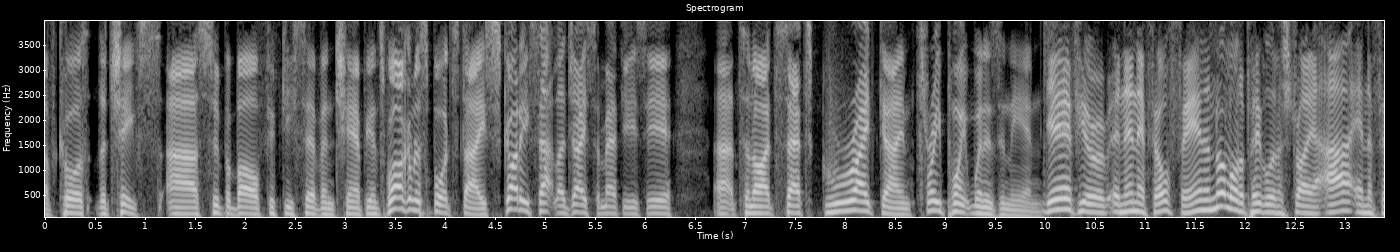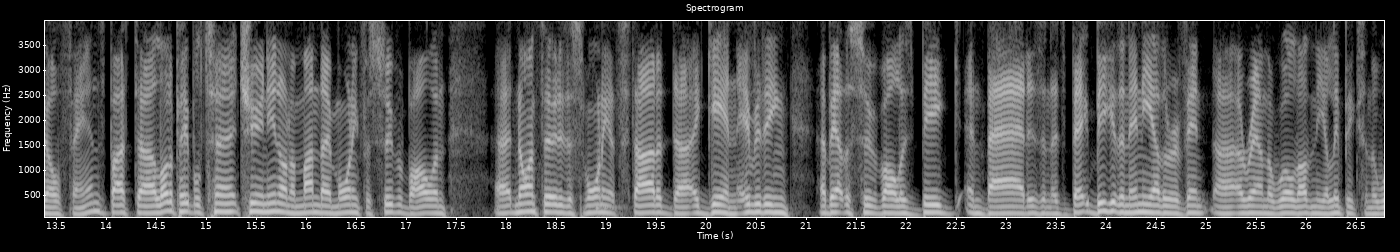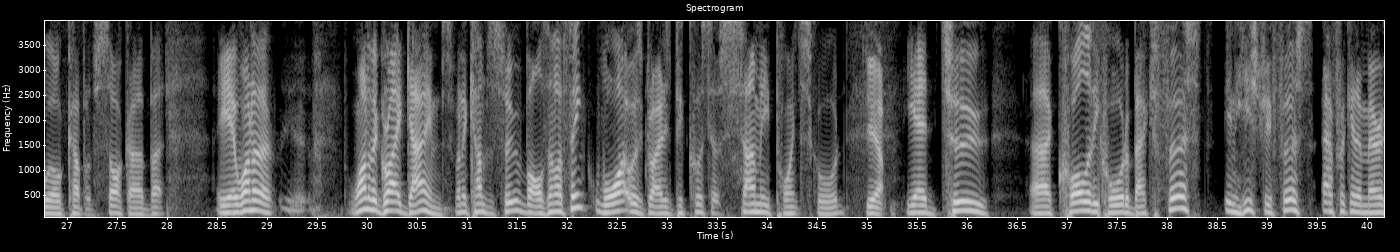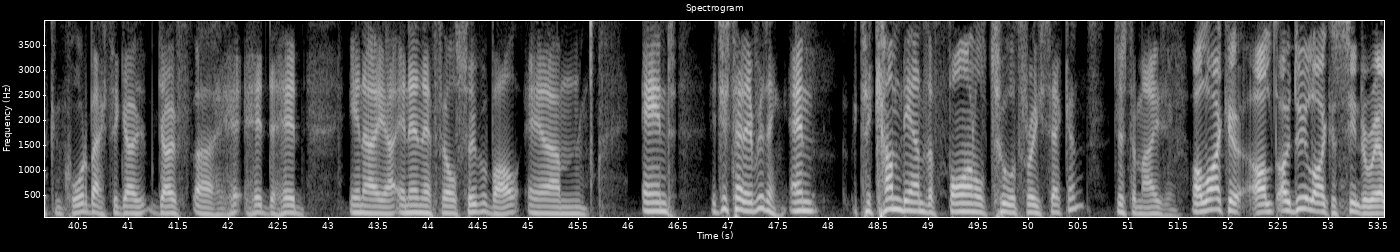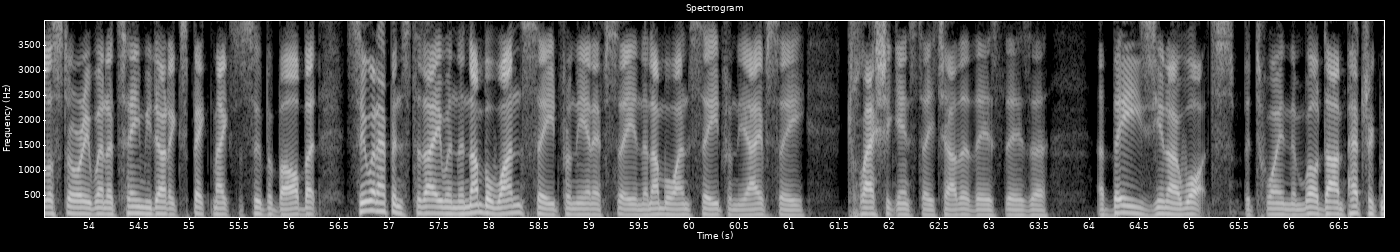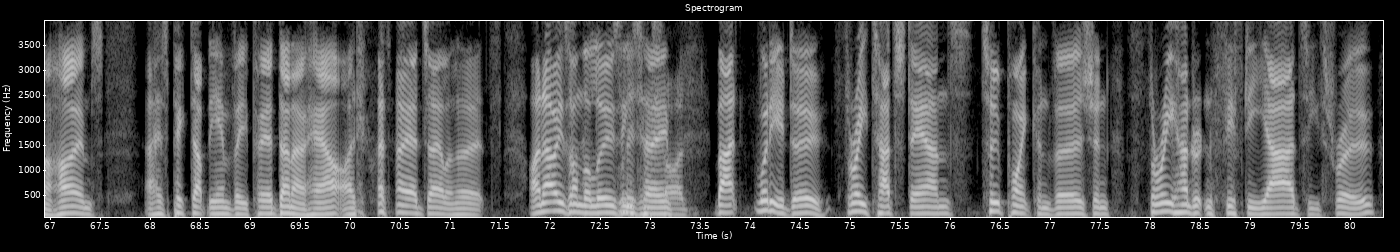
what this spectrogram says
Of course, the Chiefs are Super Bowl 57 champions. Welcome to Sports Day. Scotty Sattler, Jason Matthews here uh, tonight. Sats, great game. Three point winners in the end. Yeah, if you're an NFL fan, and not a lot of people in Australia are NFL fans, but uh, a lot of people turn, tune in on a Monday morning for Super Bowl. And at 9.30 this morning, it started. Uh, again, everything about the Super Bowl is big and bad, isn't it? It's b- bigger than any other event uh, around the world other than the Olympics and the World Cup of Soccer. But, yeah, one of the... One of the great games when it comes to Super Bowls. And I think why it was great is because there were so many points scored. Yeah. You had two uh, quality quarterbacks, first in history, first African American quarterbacks to go go uh, head to head in a uh, an NFL Super Bowl, um, and it just had everything. And to come down to the final two or three seconds, just amazing. I like it. I do like a Cinderella story when a team you don't expect makes the Super Bowl. But see what happens today when the number one seed from the NFC and the number one seed from the AFC clash against each other. There's there's a a bees, you know what's between them. Well done, Patrick Mahomes. Uh, has picked up the MVP. I don't know how. I don't know how Jalen Hurts. I know he's on the losing, team. Side. But what do you do? Three touchdowns, two point conversion, 350 yards he threw.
